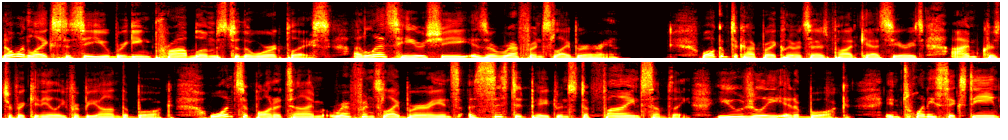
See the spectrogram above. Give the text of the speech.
No one likes to see you bringing problems to the workplace unless he or she is a reference librarian. Welcome to Copyright Clearance Center's podcast series. I'm Christopher Kenneally for Beyond the Book. Once upon a time, reference librarians assisted patrons to find something, usually in a book. In 2016,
